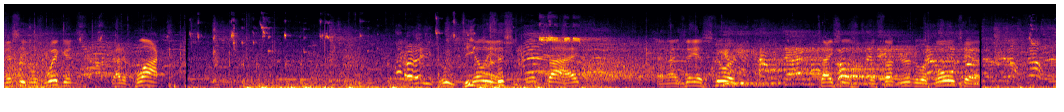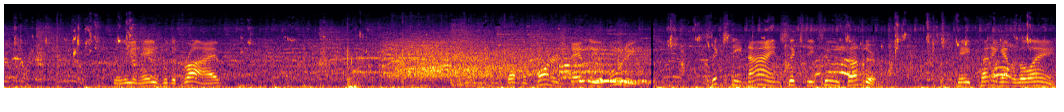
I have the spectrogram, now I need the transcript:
Missing was Wiggins. Got it blocked. Ooh, deep Killian position. inside. And Isaiah Stewart entices the Thunder into a goaltend. Killian Hayes with the drive. From the corner, Stanley Abudi. 69-62 Thunder. Cade Cunningham of the lane.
